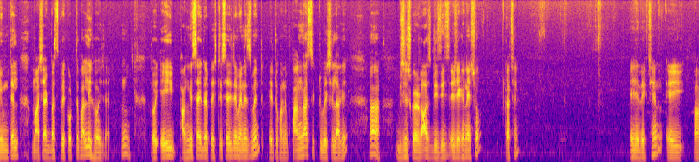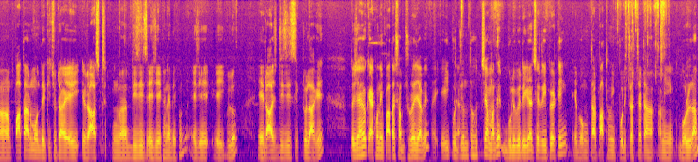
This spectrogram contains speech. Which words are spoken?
নিম তেল মাসে একবার স্প্রে করতে পারলেই হয়ে যায়, হুম। তো এই ফাঙ্গিসাইড আর পেস্টিসাইডের ম্যানেজমেন্ট, একটুখানি ফাঙ্গাস একটু বেশি লাগে হ্যাঁ। বিশেষ করে রাস ডিজিজ এই যেখানে এসো, কাছে। এই যে দেখছেন, এই পাতার মধ্যে কিছুটা এই রাস্ট ডিজিজ এই যে এখানে দেখুন, এই যে এইগুলো, এই রাস্ট ডিজিজ একটু লাগে। তো যাই হোক, এখন এই পাতা সব ঝরে যাবে। এই পর্যন্ত হচ্ছে আমাদের ব্লুবেরি গাছের রিপোর্টিং এবং তার প্রাথমিক পরিচর্যাটা আমি বললাম।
